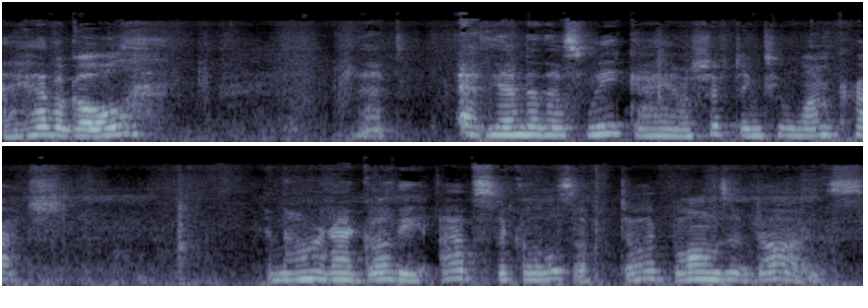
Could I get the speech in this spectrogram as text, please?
I have a goal that at the end of this week, I am shifting to one crutch. And now we're gonna go the obstacles of dog bones and dogs.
